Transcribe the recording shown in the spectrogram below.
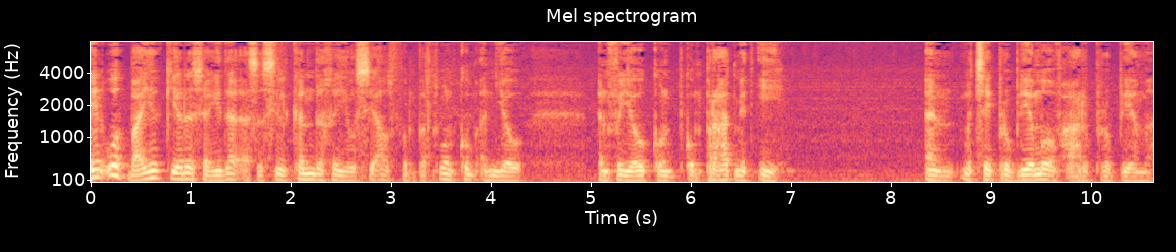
En ook baie kere sê hy dat as 'n sielkundige jouself 'n persoon kom in jou en vir jou kom kom praat met u en met sy probleme of haar probleme.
